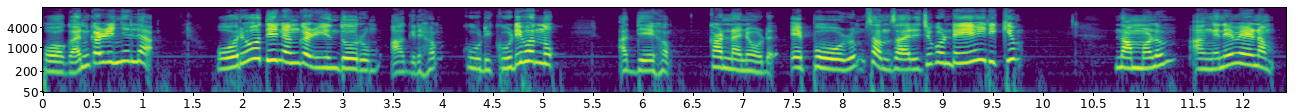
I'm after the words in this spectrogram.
പോകാൻ കഴിഞ്ഞില്ല. ഓരോ ദിനം കഴിയുന്തോറും ആഗ്രഹം കൂടിക്കൂടി വന്നു. അദ്ദേഹം കണ്ണനോട് എപ്പോഴും സംസാരിച്ചു കൊണ്ടേയിരിക്കും. നമ്മളും അങ്ങനെ വേണം.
